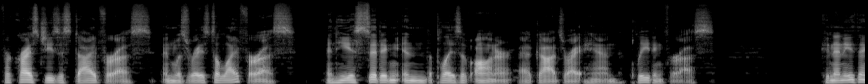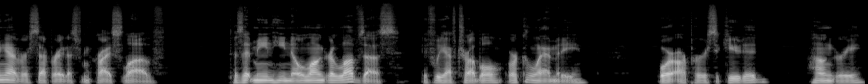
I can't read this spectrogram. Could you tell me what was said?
For Christ Jesus died for us, and was raised to life for us, and he is sitting in the place of honor at God's right hand, pleading for us. Can anything ever separate us from Christ's love? Does it mean he no longer loves us if we have trouble or calamity, or are persecuted, hungry,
